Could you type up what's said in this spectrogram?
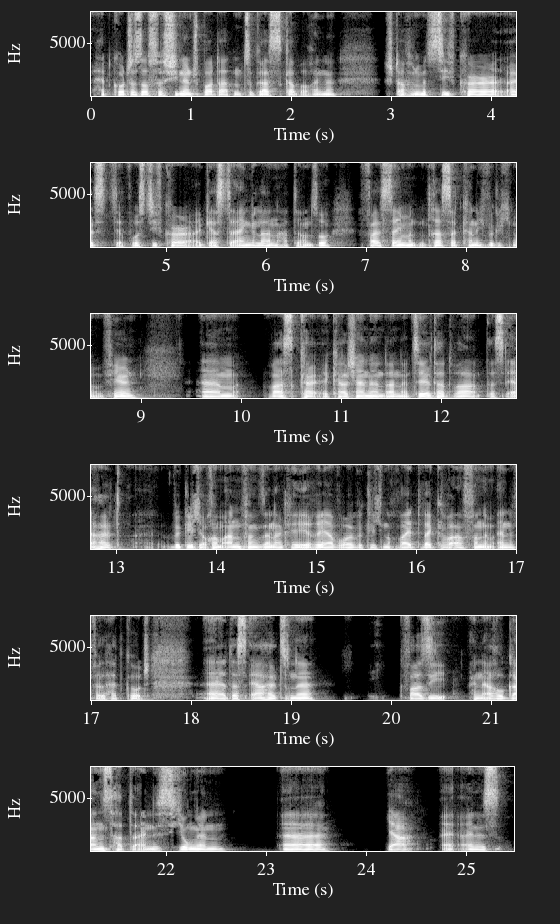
Head Coaches aus verschiedenen Sportarten zu Gast. Es gab auch eine Staffel mit Steve Kerr, als wo Steve Kerr Gäste eingeladen hatte und so. Falls da jemand Interesse hat, kann ich wirklich nur empfehlen. Ähm, was Karl Shannon dann erzählt hat, war, dass er halt wirklich auch am Anfang seiner Karriere, ja, wo er wirklich noch weit weg war von dem NFL Head Coach, äh, dass er halt so eine quasi eine Arroganz hatte eines jungen, äh, ja, e-, eines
